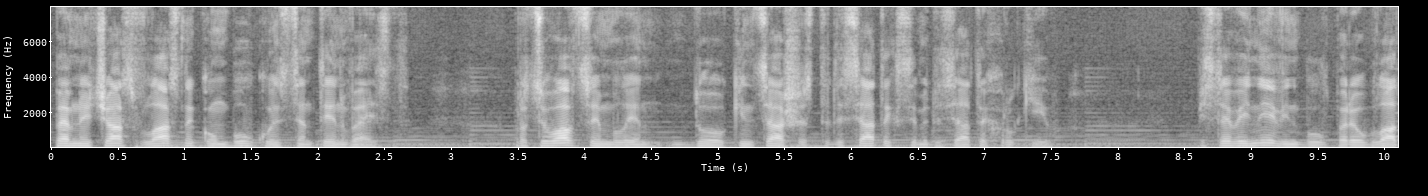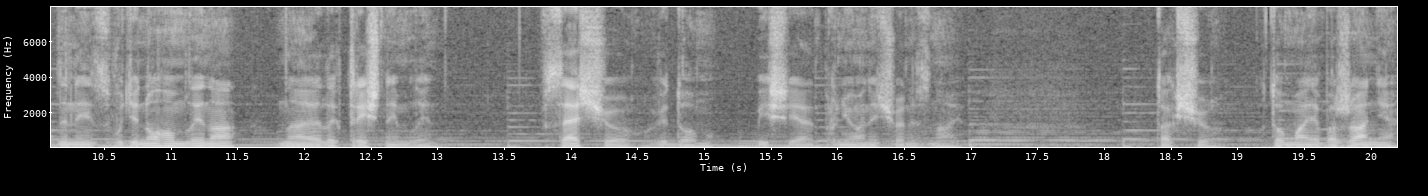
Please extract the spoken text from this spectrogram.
Певний час власником був Константин Вейст. Працював цей млин до кінця 60-70-х років. Після війни він був переобладнаний з водяного млина на електричний млин. Все, що відомо. Більше я про нього нічого не знаю. Так що, хто має бажання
